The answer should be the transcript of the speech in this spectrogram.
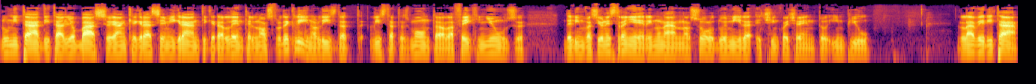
L'unità di taglio basso è anche grazie ai migranti che rallenta il nostro declino. L'Istat, L'Istat smonta la fake news dell'invasione straniera in un anno solo 2500 in più. La verità.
